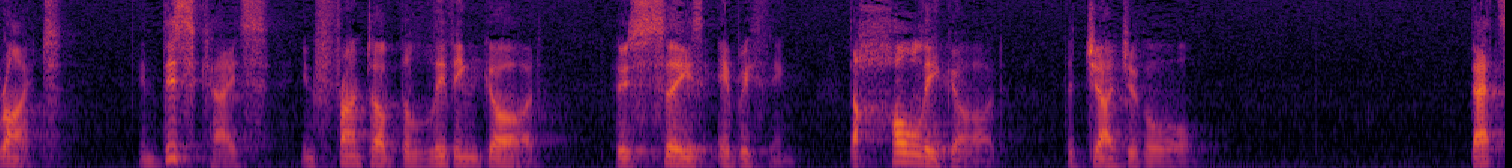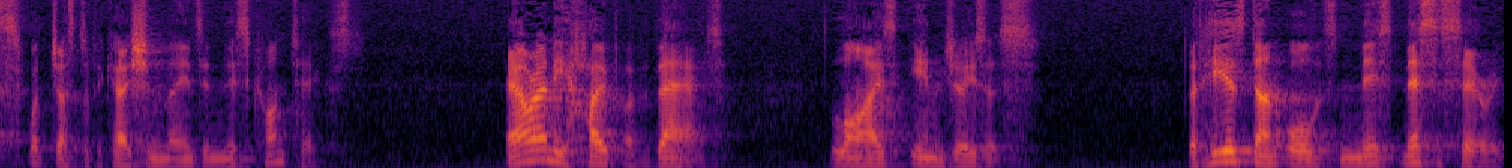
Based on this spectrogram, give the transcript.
right, in this case, in front of the living God who sees everything, the holy God, the judge of all. That's what justification means in this context. Our only hope of that lies in Jesus. That he has done all that's necessary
